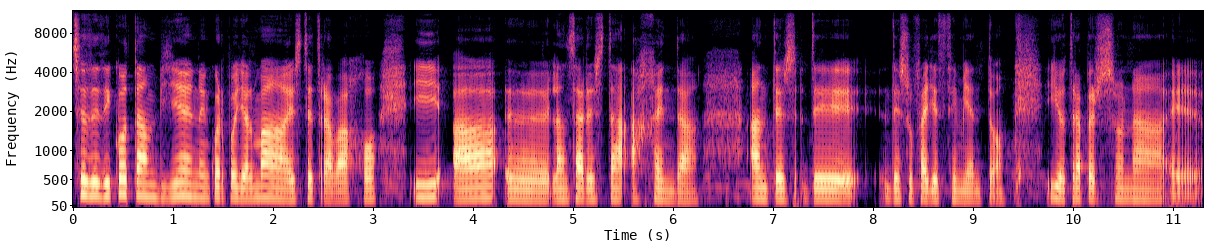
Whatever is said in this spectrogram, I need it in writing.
se dedicó también en cuerpo y alma a este trabajo y a eh, lanzar esta agenda antes de, su fallecimiento. Y otra persona eh,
